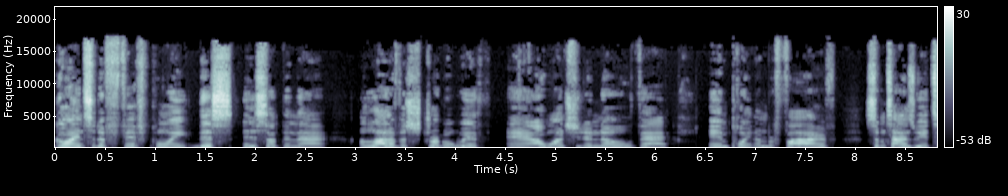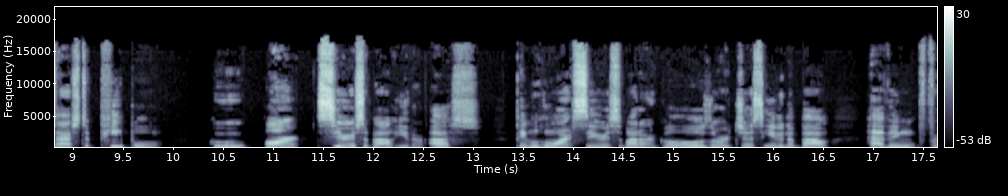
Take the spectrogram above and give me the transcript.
going to the fifth point, this is something that a lot of us struggle with. And I want you to know that in point number five, sometimes we attach to people who aren't serious about either us, people who aren't serious about our goals, or just even about having fr-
